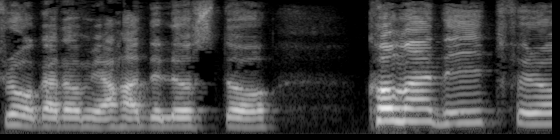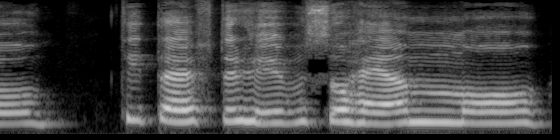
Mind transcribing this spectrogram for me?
frågade om jag hade lust att komma dit för att titta efter hus och hem och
